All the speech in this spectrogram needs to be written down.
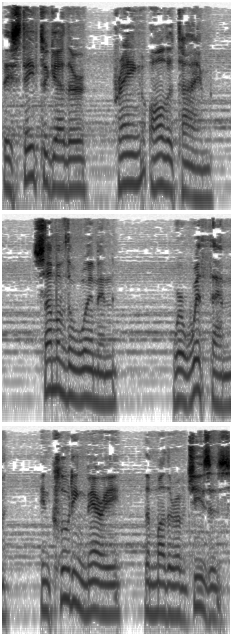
They stayed together, praying all the time. Some of the women were with them, including Mary, the mother of Jesus.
